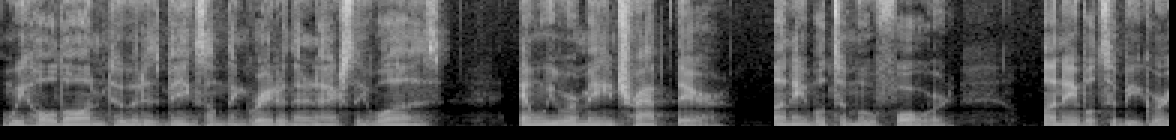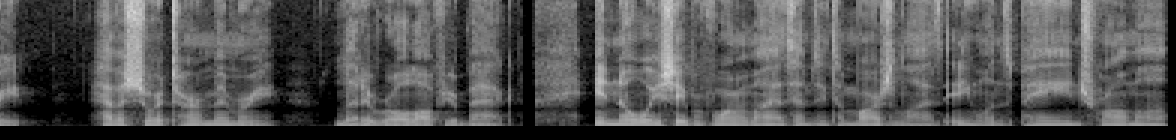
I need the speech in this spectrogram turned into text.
and we hold on to it as being something greater than it actually was. And we remain trapped there, unable to move forward unable to be great. Have a short term memory, let it roll off your back. In no way, shape, or form am I attempting to marginalize anyone's pain, trauma,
